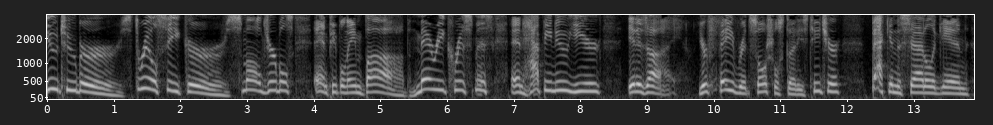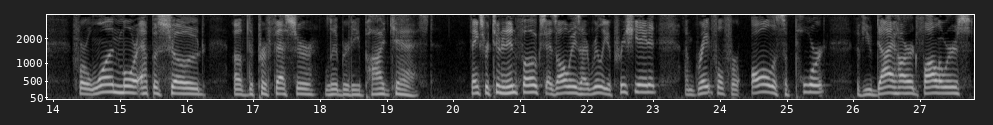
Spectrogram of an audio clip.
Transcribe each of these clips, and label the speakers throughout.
Speaker 1: YouTubers, thrill seekers, small gerbils, and people named Bob. Merry Christmas and Happy New Year. It is I, your favorite social studies teacher, back in the saddle again for one more episode of the Professor Liberty podcast. Thanks for tuning in, folks. As always, I really appreciate it. I'm grateful for all the support of you diehard followers,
